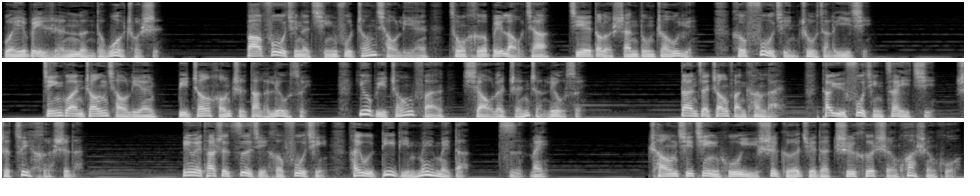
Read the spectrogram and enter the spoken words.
违背人伦的龌龊事，把父亲的情妇张巧莲从河北老家接到了山东招远，和父亲住在了一起。尽管张巧莲比张航只大了六岁，又比张凡小了整整六岁，但在张凡看来，他与父亲在一起是最合适的，因为他是自己和父亲还有弟弟妹妹的姊妹。长期近乎与世隔绝的吃喝神话生活，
